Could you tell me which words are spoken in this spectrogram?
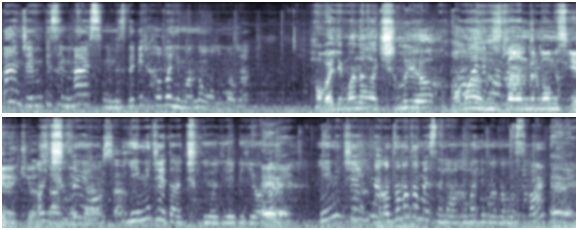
Bence bizim Mersin'imizde bir havalimanı olmalı. Havalimanı açılıyor ama Havalimanı hızlandırmamız gerekiyor Açılıyor. zannedersem. Yenice'de açılıyor diye biliyorum. Evet. Yenice yine Adana'da mesela havalimanımız var. Evet.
